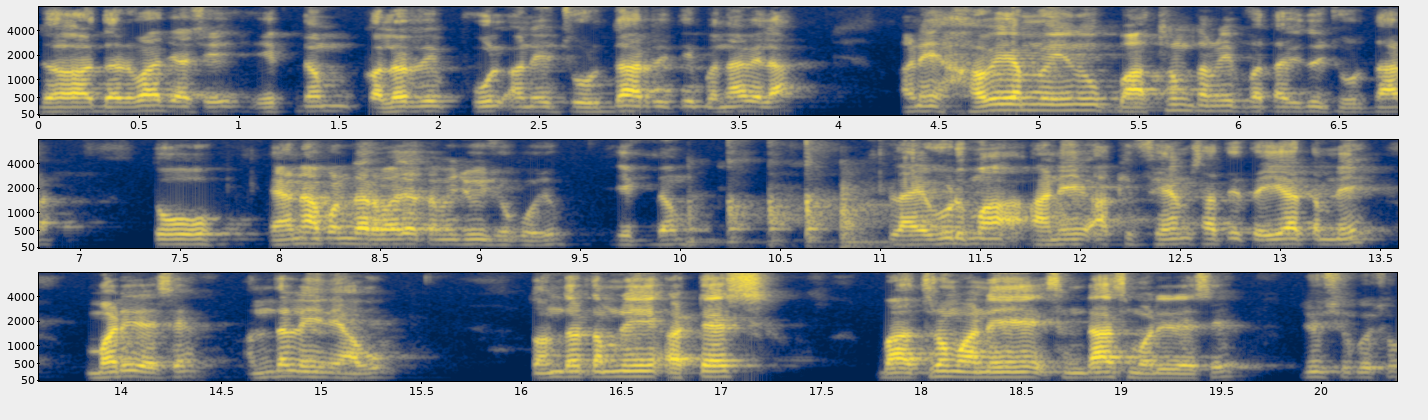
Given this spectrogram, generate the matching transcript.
દરવાજા છે, એકદમ કલરફુલ અને જોરદાર રીતે બનાવેલા. અને હવે એમનું એનું બાથરૂમ તમને બતાવી દઉં જોરદાર. તો એના પણ દરવાજા તમે જોઈ શકો છો. એકદમ પ્લાયવુડમાં અને આખી ફેમ સાથે તૈયાર તમને મળી રહેશે. અંદર લઈને આવું. તો અંદર તમને અટેચ બાથરૂમ અને સંડાસ મળી રહેશે. જોઈ શકો છો.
